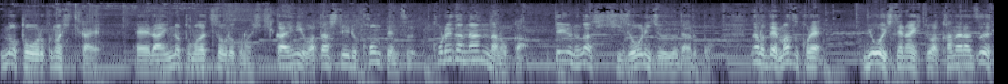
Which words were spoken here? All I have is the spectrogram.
の登録の引き換え、えー、LINE の友達登録の引き換えに渡しているコンテンツ、これが何なのかっていうのが非常に重要であると。なので、まずこれ、用意してない人は必ず、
